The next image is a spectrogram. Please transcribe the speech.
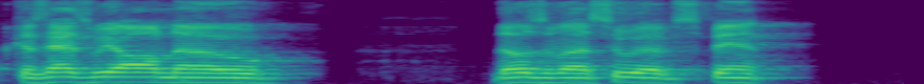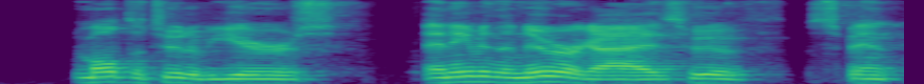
Because, as we all know, those of us who have spent multitude of years, and even the newer guys who have spent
